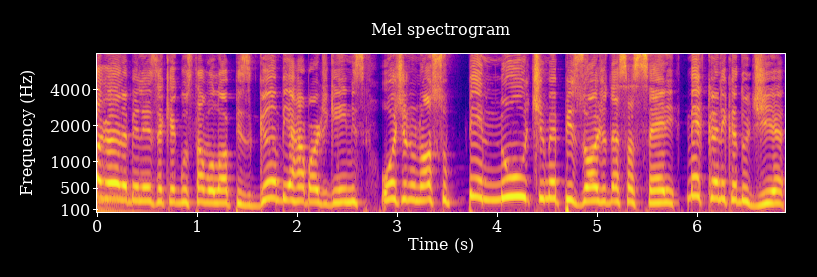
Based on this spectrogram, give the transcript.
Fala galera, beleza? Aqui é Gustavo Lopes, Gambiarra Board Games. Hoje no nosso penúltimo episódio dessa série Mecânica do Dia,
